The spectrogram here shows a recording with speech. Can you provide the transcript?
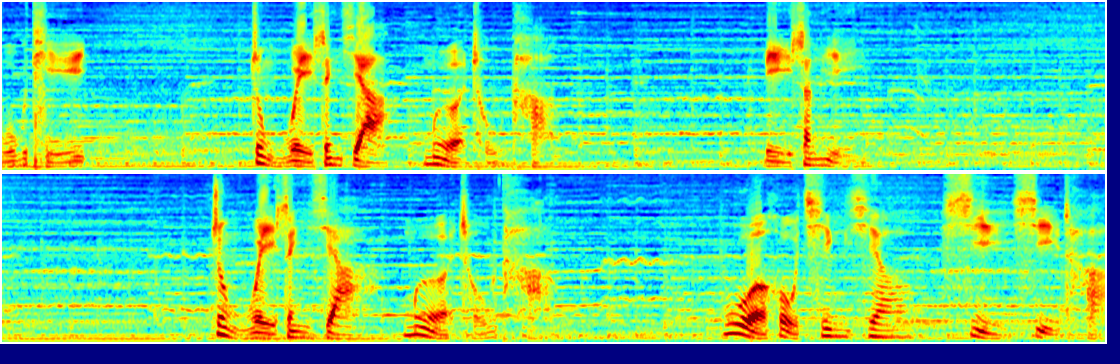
无题。众位身下莫愁堂。李商隐。众位深下莫愁堂，卧后清宵细细长。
